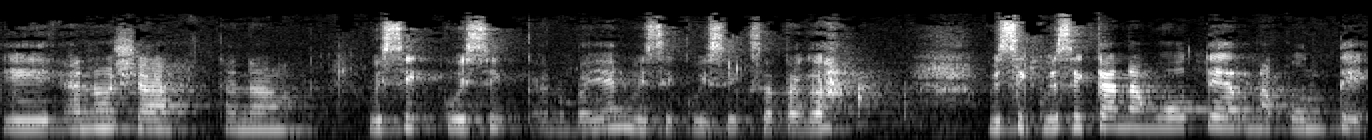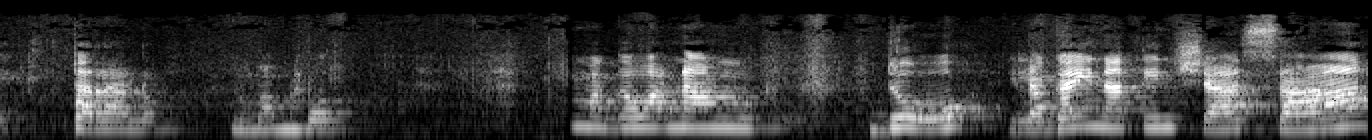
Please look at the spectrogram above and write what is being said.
eh, ano siya, kanang wisik-wisik, ano ba yan? Wisik-wisik sa taga. Wisik-wisik ka ng water na kunti para lumambot. Magawa ng dough, ilagay natin siya sa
